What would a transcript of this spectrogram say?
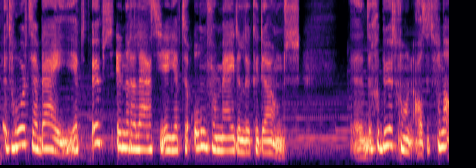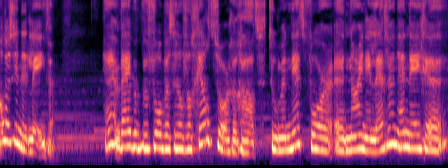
het hoort daarbij. Je hebt ups in de relatie en je hebt de onvermijdelijke downs. Uh, er gebeurt gewoon altijd van alles in het leven. Wij hebben bijvoorbeeld heel veel geldzorgen gehad. Toen we net voor uh, 9-11, 9,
